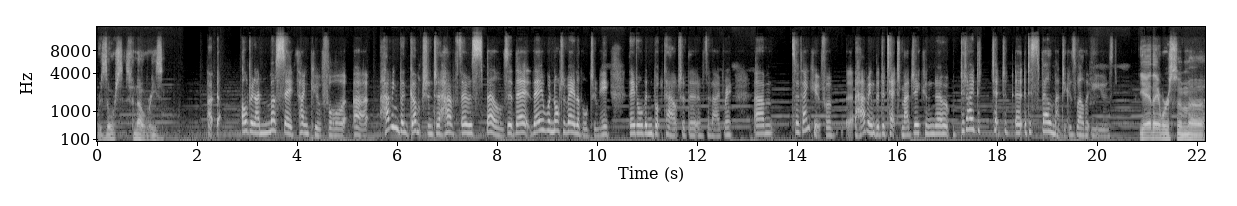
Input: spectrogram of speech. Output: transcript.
resources for no reason. Uh, Aldrin, I must say thank you for uh, having the gumption to have those spells. They they were not available to me. They'd all been booked out of the of the library. Um, so thank you for uh, having the detect magic. And uh, did I detect a, a dispel magic as well that you used? Yeah, there were some uh,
